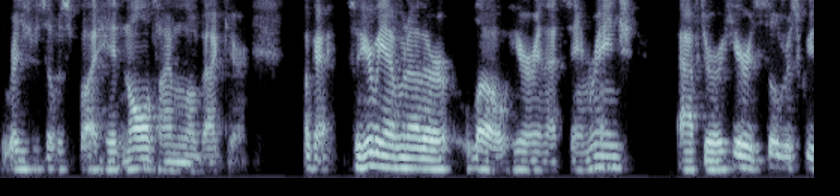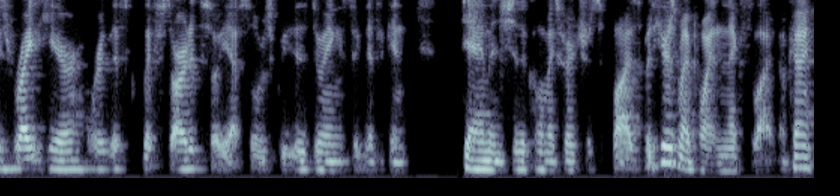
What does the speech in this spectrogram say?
registered silver supply hit an all time low back here. Okay, so here we have another low here in that same range. After here is silver squeeze right here where this cliff started. So, yeah, silver squeeze is doing significant damage to the COMEX registered supplies. But here's my point in the next slide, okay?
